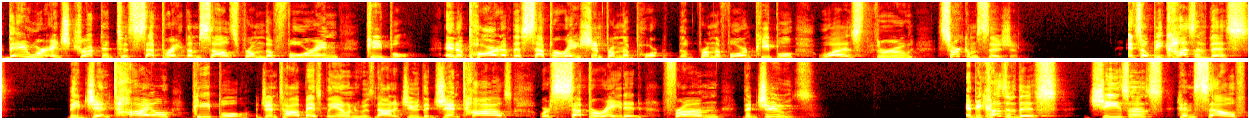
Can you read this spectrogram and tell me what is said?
they were instructed to separate themselves from the foreign people. And a part of the separation from the, from the foreign people was through circumcision. And so, because of this, the Gentile people, Gentile basically anyone who's not a Jew, the Gentiles were separated from the Jews. And because of this, Jesus himself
